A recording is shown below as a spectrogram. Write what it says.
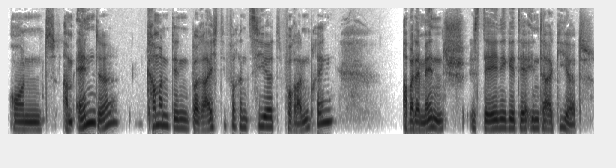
Und am Ende kann man den Bereich differenziert voranbringen, aber der Mensch ist derjenige, der interagiert.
